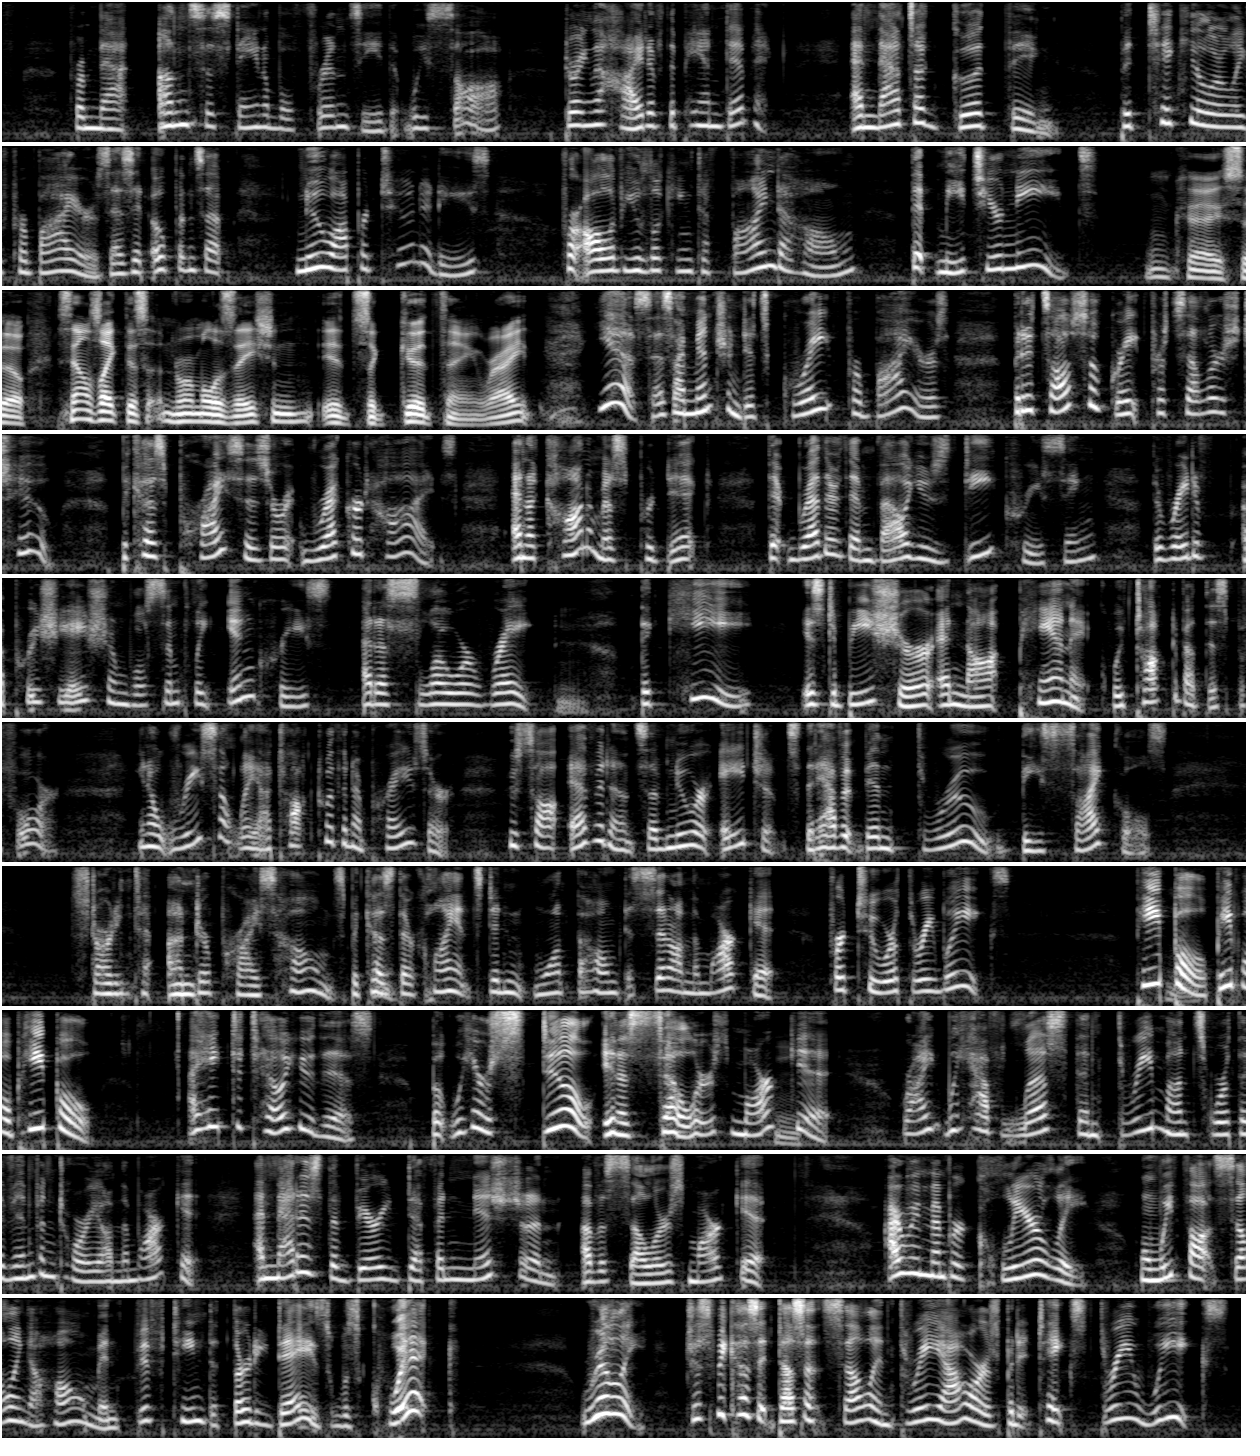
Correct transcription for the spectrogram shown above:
from that unsustainable frenzy that we saw during the height of the pandemic. And that's a good thing, particularly for buyers, as it opens up new opportunities for all of you looking to find a home that meets your needs. Okay, so sounds like this normalization it's a good thing, right? Yes, as I mentioned, it's great for buyers, but it's also great for sellers too because prices are at record highs and economists predict that rather than values decreasing, the rate of appreciation will simply increase at a slower rate. The key is to be sure and not panic. We've talked about this before. You know, recently I talked with an appraiser who saw evidence of newer agents that haven't been through these cycles starting to underprice homes because their clients didn't want the home to sit on the market for two or three weeks. People, people, people, I hate to tell you this, but we are still in a seller's market, mm. right? We have less than three months worth of inventory on the market. And that is the very definition of a seller's market. I remember clearly when we thought selling a home in 15 to 30 days was quick. Really, just because it doesn't sell in three hours, but it takes three weeks,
